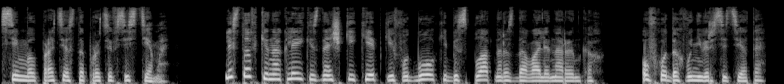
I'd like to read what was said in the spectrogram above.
Символ протеста против системы. Листовки, наклейки, значки, кепки и футболки бесплатно раздавали на рынках у входах в университеты.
